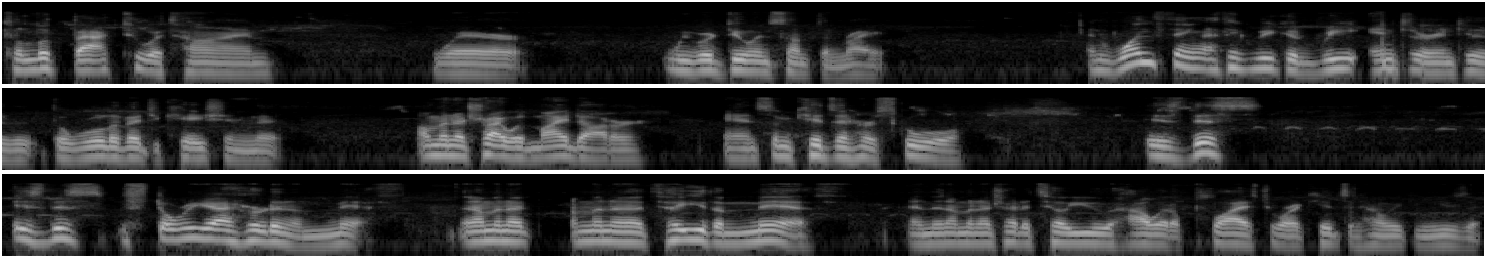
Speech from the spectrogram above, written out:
to look back to a time where we were doing something right. And one thing I think we could re enter into the world of education that I'm going to try with my daughter and some kids in her school is this is this story I heard in a myth. And I'm gonna I'm gonna tell you the myth, and then I'm gonna try to tell you how it applies to our kids and how we can use it.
